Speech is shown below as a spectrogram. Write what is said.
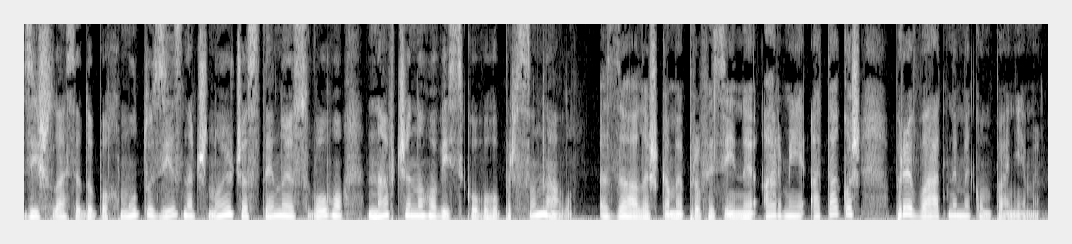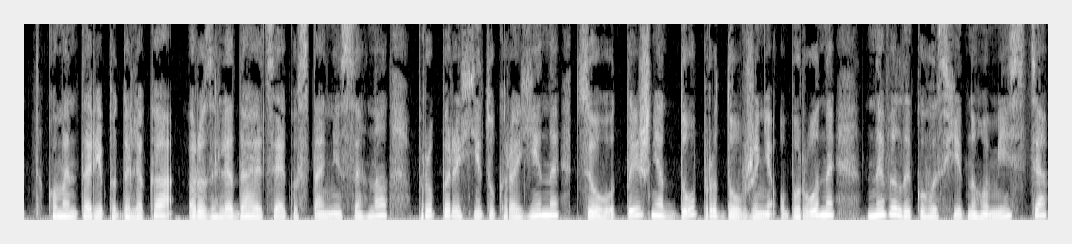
зійшлася до Бахмуту зі значною частиною свого навченого військового персоналу. Залишками професійної армії, а також приватними компаніями. Коментарі Подоляка розглядаються як останній сигнал про перехід України цього тижня до продовження оборони невеликого східного місця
